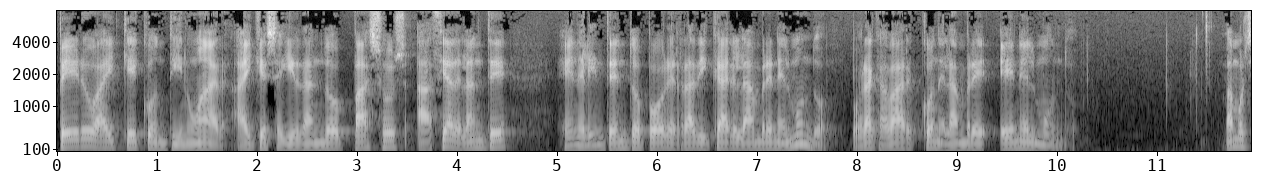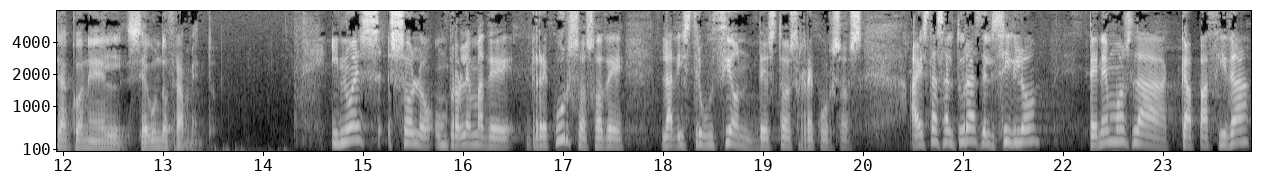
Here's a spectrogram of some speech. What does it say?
pero hay que continuar, hay que seguir dando pasos hacia adelante en el intento por erradicar el hambre en el mundo, por acabar con el hambre en el mundo. Vamos ya con el segundo fragmento. Y no es solo un problema de recursos o de la distribución de estos recursos. A estas alturas del siglo tenemos la capacidad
